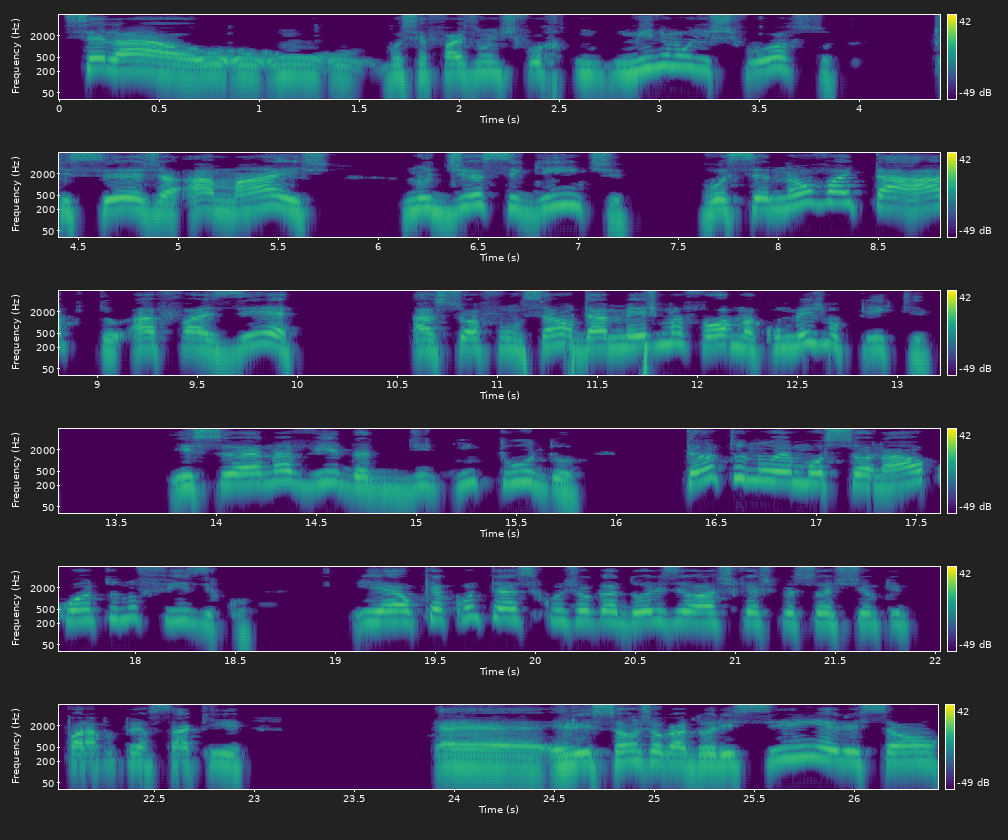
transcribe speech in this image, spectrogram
sei lá, um, um, você faz um esforço, um mínimo de esforço que seja a mais, no dia seguinte você não vai estar tá apto a fazer a sua função da mesma forma, com o mesmo pique. Isso é na vida, de, em tudo, tanto no emocional quanto no físico. E é o que acontece com os jogadores. Eu acho que as pessoas tinham que parar para pensar que é, eles são jogadores, sim, eles são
